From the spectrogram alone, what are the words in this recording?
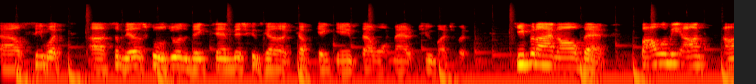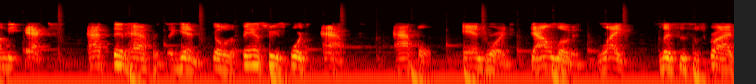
I'll see what uh, some of the other schools do in the Big Ten. Michigan's got a cupcake game, so that won't matter too much. But keep an eye on all that. Follow me on on the X at that happens. Again, go to the Fanstream Sports app, Apple, Android, download it, like, listen, subscribe,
